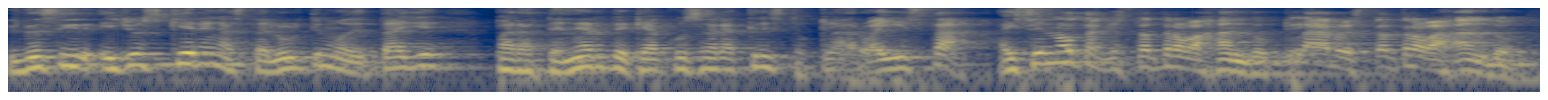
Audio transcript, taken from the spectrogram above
Es decir, ellos quieren hasta el último detalle para tener de qué acusar a Cristo. Claro, ahí está, ahí se nota que está trabajando, claro, está trabajando.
